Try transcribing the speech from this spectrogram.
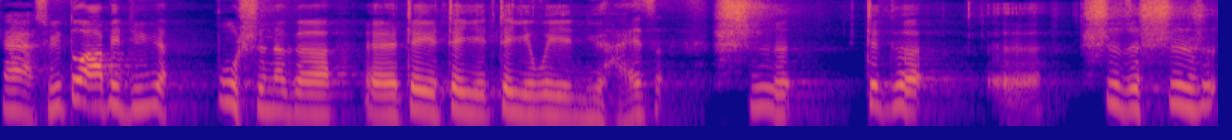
哎，所以堕阿鼻地狱不是那个呃这这一这一位女孩子，是这个呃是是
